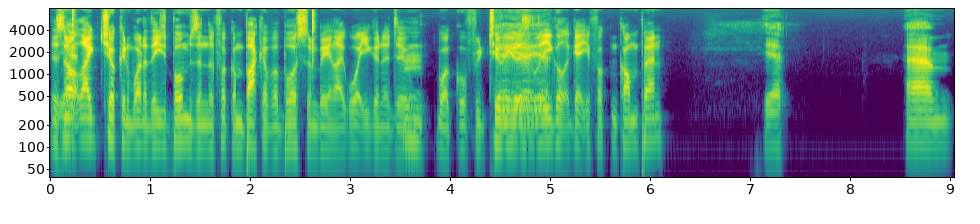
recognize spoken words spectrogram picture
It's Yeah. not like chucking one of these bums in the fucking back of a bus and being like, "What are you gonna do? Mm. What go through two years legal to get your fucking comp pen?" Yeah. Um,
